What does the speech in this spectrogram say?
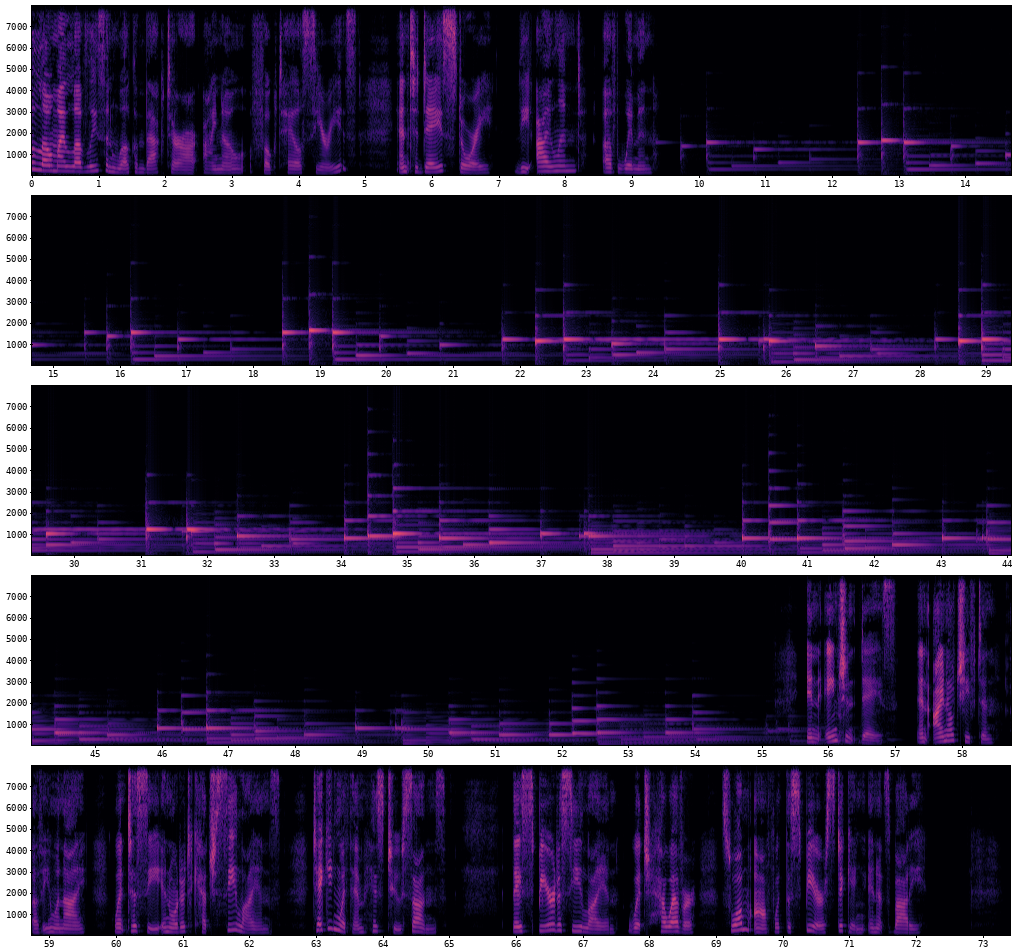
Hello, my lovelies, and welcome back to our Aino Folktale series. And today's story The Island of Women. In ancient days, an Aino chieftain of Iwanai went to sea in order to catch sea lions, taking with him his two sons. They speared a sea lion, which, however, swam off with the spear sticking in its body.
